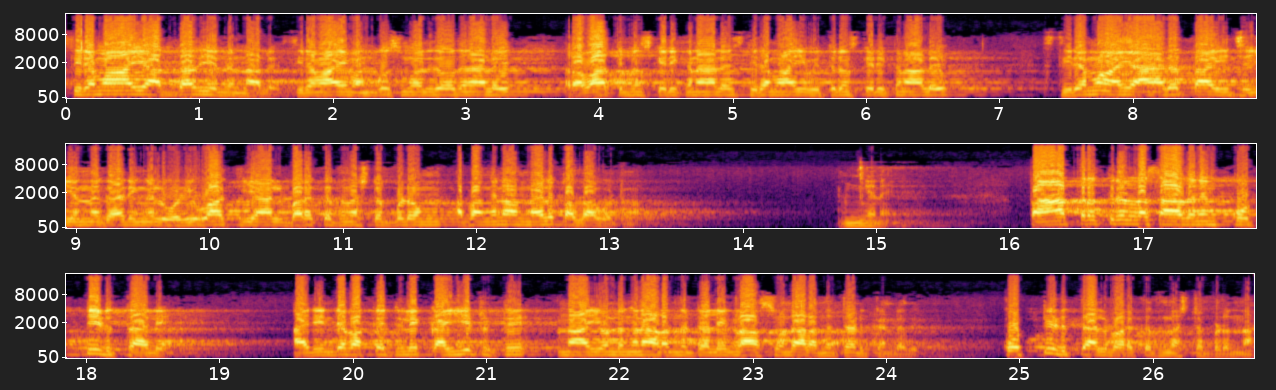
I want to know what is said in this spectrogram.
സ്ഥിരമായി അദ്ദാതി ചെല്ലുന്ന സ്ഥിരമായി മങ്കൂസ് മൊലിതോതുന്ന ആൾ റവാത്തി നിസ്കരിക്കുന്ന ആൾ സ്ഥിരമായി വിത്ത് നിസ്കരിക്കുന്ന ആൾ സ്ഥിരമായി ആദത്തായി ചെയ്യുന്ന കാര്യങ്ങൾ ഒഴിവാക്കിയാൽ ബറക്കത്ത് നഷ്ടപ്പെടും. അപ്പൊ അങ്ങനെ വന്നാൽ കഥാ കിട്ടണം. ഇങ്ങനെ. പാത്രത്തിലുള്ള സാധനം കൊട്ടിയെടുത്താൽ അരിന്റെ ബക്കറ്റിൽ കൈയിട്ടിട്ട് നായി കൊണ്ട് ഇങ്ങനെ അളന്നിട്ട് അല്ലെങ്കിൽ ഗ്ലാസ് കൊണ്ട് അളന്നിട്ട് എടുക്കേണ്ടത്. കൊട്ടിയെടുത്താൽ ബറക്കത്ത് നഷ്ടപ്പെടുന്ന.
